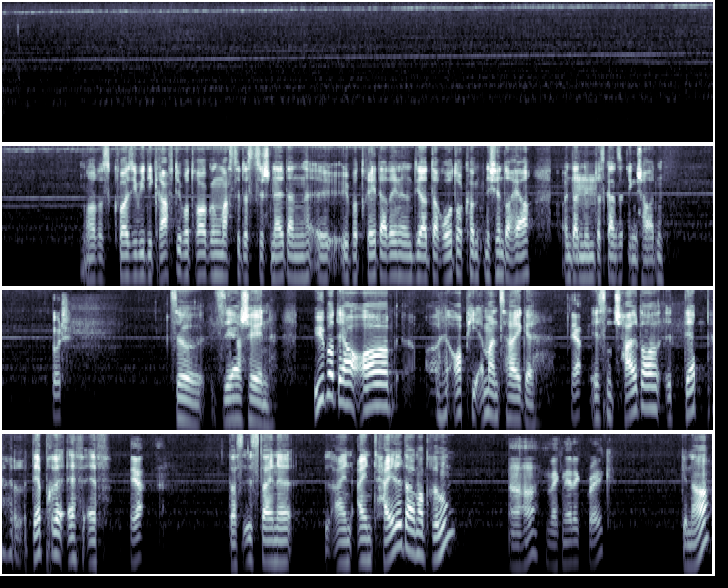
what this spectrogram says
Ja, das ist quasi wie die Kraftübertragung, machst du das zu schnell, dann äh, überdreht er den und der, der Rotor kommt nicht hinterher und dann nimmt das ganze Ding Schaden. Gut. So, sehr schön. Über der RPM-Anzeige ja. ist ein Schalter Dep Depre FF. Ja. Das ist deine ein, ein Teil deiner Trimmung. Aha, Magnetic Brake. Genau.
